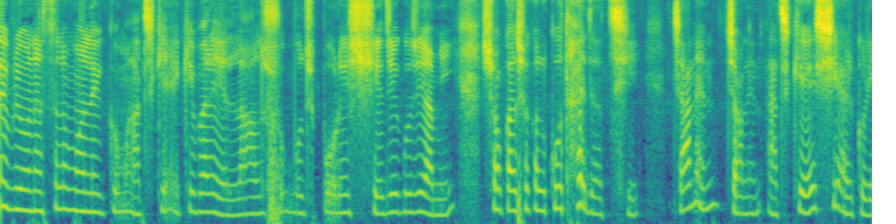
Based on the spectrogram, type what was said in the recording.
হ্যালো এভরিওয়ান আসসালামু আলাইকুম। আজকে একেবারে লাল সবুজ পরে সেজে গুজে আমি সকাল সকাল কোথায় যাচ্ছি জানেন? চলেন আজকে শেয়ার করি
